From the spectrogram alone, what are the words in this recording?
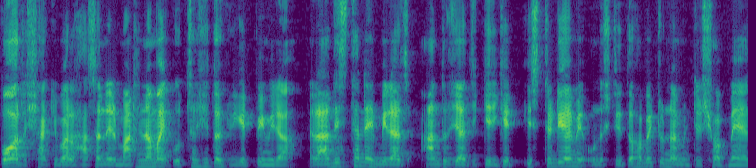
পর সাকিব আল হাসানের মাঠে নামায় উচ্ছ্বাসিত ক্রিকেট প্রেমীরা রাজস্থানের মিরাজ আন্তর্জাতিক ক্রিকেট স্টেডিয়ামে অনুষ্ঠিত হবে টুর্নামেন্টের সব ম্যাচ।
